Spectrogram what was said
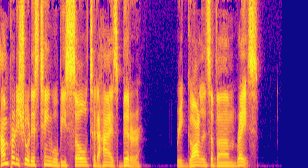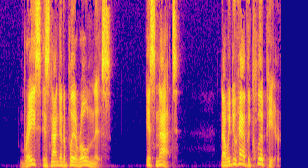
I'm pretty sure this team will be sold to the highest bidder, regardless of um race. Race is not going to play a role in this. It's not. Now we do have the clip here,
